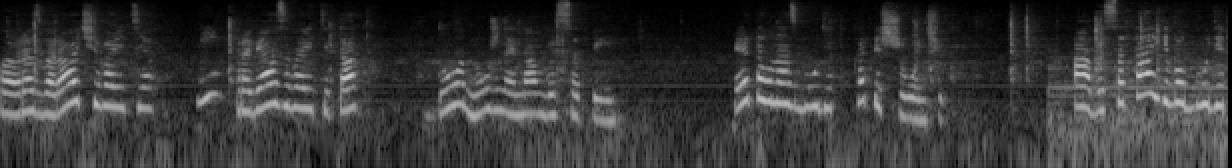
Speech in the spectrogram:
Разворачиваете и провязываете так до нужной нам высоты. Это у нас будет капюшончик. А высота его будет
